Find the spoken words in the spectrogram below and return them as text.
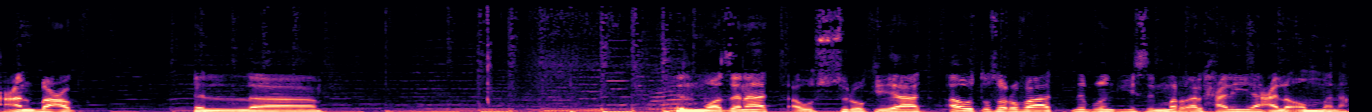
عن بعض الموازنات أو السلوكيات أو التصرفات نبغى نقيس المرأة الحالية على أمنا.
